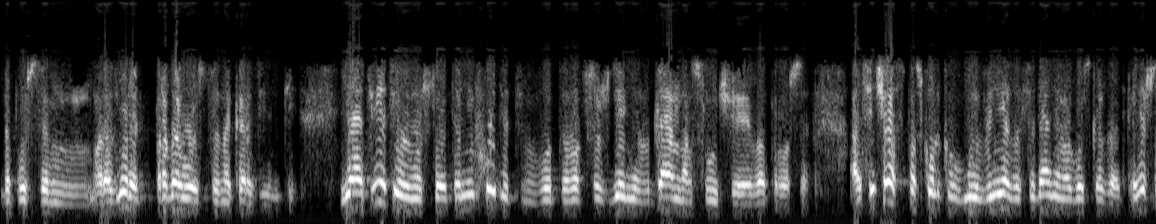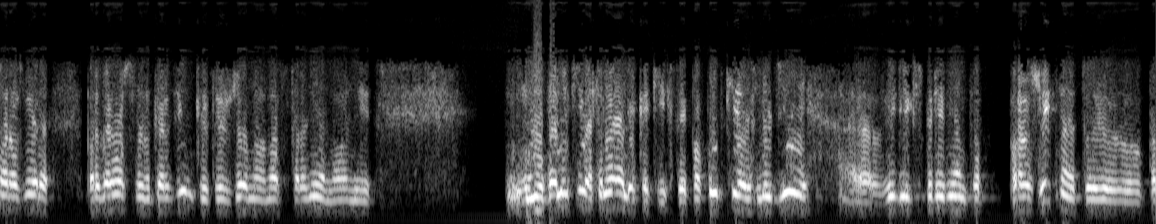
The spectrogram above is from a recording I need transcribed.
допустим, размер продовольственной корзинки. Я ответил ему, что это не входит вот, в обсуждение в данном случае вопроса. А сейчас, поскольку мы вне заседания, могу сказать, конечно, размеры продовольственной корзинки, утвержденные у нас в стране, но они ну, далеки от реалий каких-то. И попытки людей э, в виде эксперимента прожить на эту э,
